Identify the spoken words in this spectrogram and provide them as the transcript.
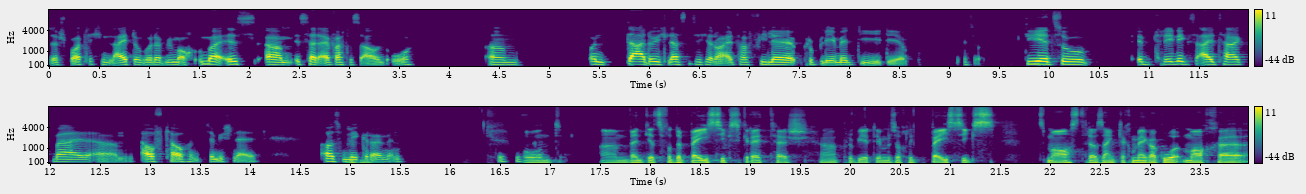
der sportlichen Leitung oder wem auch immer ist, ähm, ist halt einfach das A und O. Ähm, und dadurch lassen sich ja halt auch einfach viele Probleme, die, die, also, die jetzt so im Trainingsalltag mal ähm, auftauchen, ziemlich schnell aus dem Weg mhm. räumen. Und ähm, wenn du jetzt von den Basics geredet hast, äh, probiert immer so ein bisschen die Basics zu mastern, also eigentlich mega gut machen,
